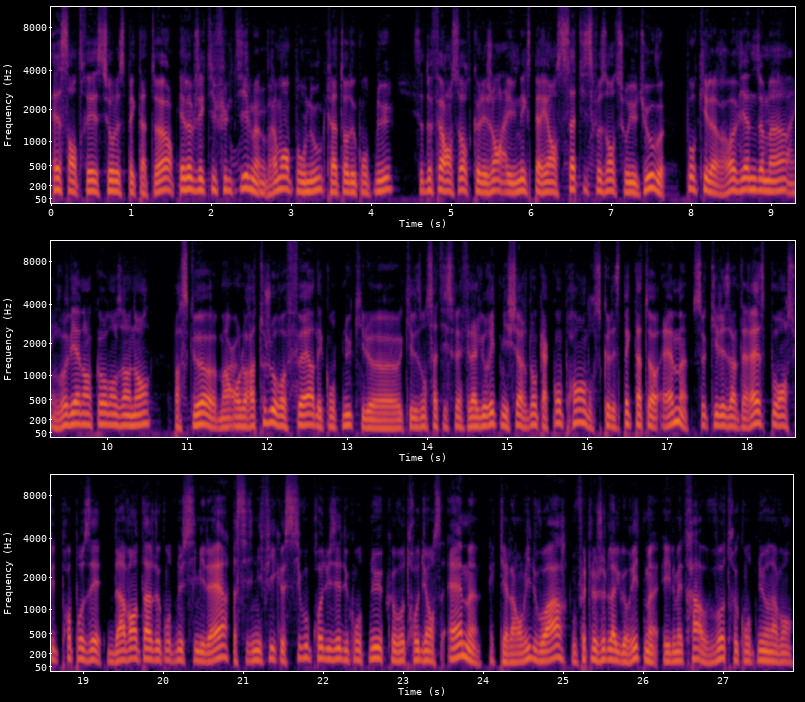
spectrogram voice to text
est centré sur le spectateur. Et l'objectif ultime, vraiment pour nous, créateurs de contenu, c'est de faire en sorte que les gens aient une expérience satisfaisante sur YouTube pour qu'ils reviennent demain, reviennent encore dans un an parce que ben, on leur a toujours offert des contenus qui, les ont satisfaits. l'algorithme, il cherche donc à comprendre ce que les spectateurs aiment, ce qui les intéresse, pour ensuite proposer davantage de contenus similaires. Ça signifie que si vous produisez du contenu que votre audience aime et qu'elle a envie de voir, vous faites le jeu de l'algorithme et il mettra votre contenu en avant.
